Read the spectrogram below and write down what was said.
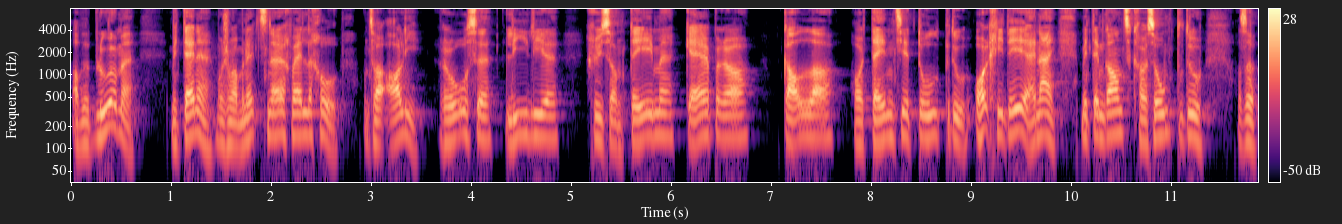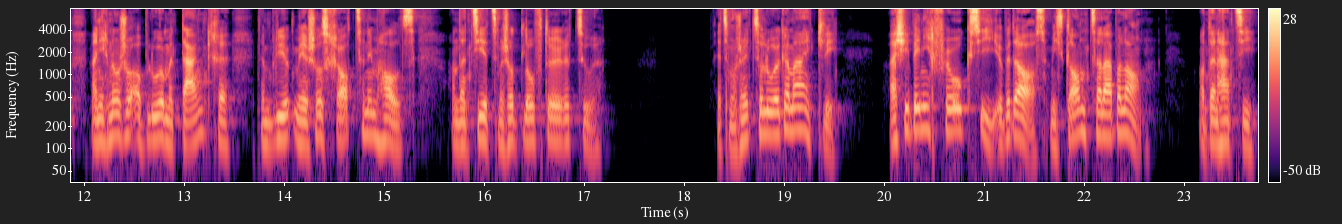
aber Blumen, mit denen muss man aber nicht zu nahe kommen. Und zwar alle. Rosen, Lilien, Chrysanthemen, Gerbera, Galla, Hortensie, Tulpen, du, Orchideen, nein, mit dem ganzen Karsumpel, du. Also, wenn ich nur schon an Blumen denke, dann blüht mir schon das Kratzen im Hals. Und dann zieht es mir schon die Luftröhre zu. Jetzt musst du nicht so schauen, Mädchen. Weisst du, wie bin ich froh gewesen über das, mein ganzes Leben lang. Und dann hat sie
